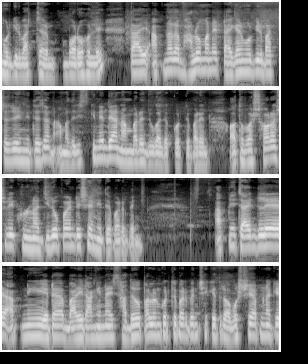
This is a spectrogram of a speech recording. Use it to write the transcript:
মুরগির বাচ্চার বড় হলে, তাই আপনারা ভালো মানের টাইগার মুরগির বাচ্চা যদি নিতে চান, আমাদের স্ক্রিনে দেওয়া নাম্বারে যোগাযোগ করতে পারেন, অথবা সরাসরি খুলনা জিরো পয়েন্ট এসে নিতে পারবেন। আপনি চাইলে আপনি এটা বাড়ির আঙিনায় ছাদেও পালন করতে পারবেন, সেক্ষেত্রে অবশ্যই আপনাকে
